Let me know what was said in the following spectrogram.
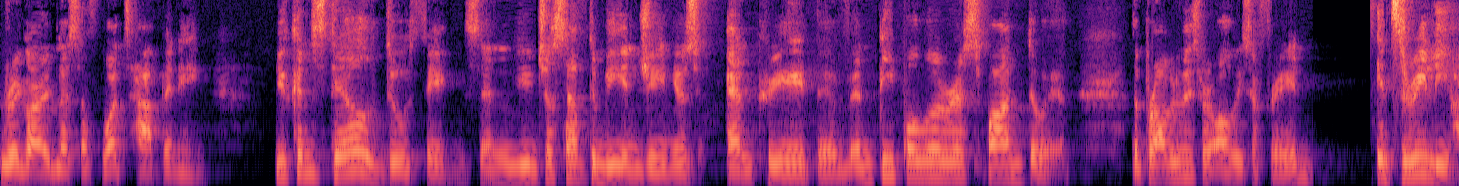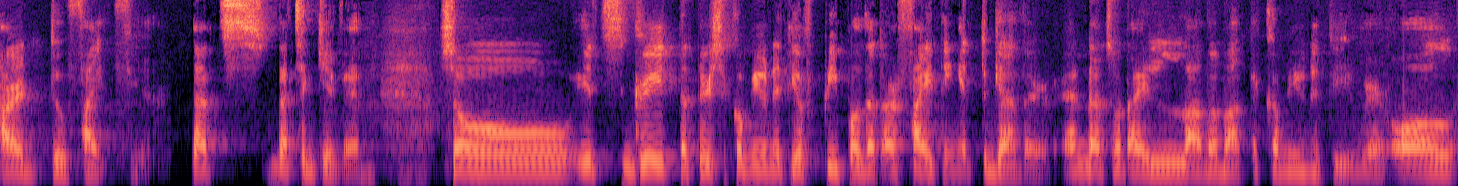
regardless of what's happening, you can still do things, and you just have to be ingenious and creative, and people will respond to it. The problem is we're always afraid. It's really hard to fight fear that's that's a given so it's great that there's a community of people that are fighting it together. And that's what i love about the community. We're all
